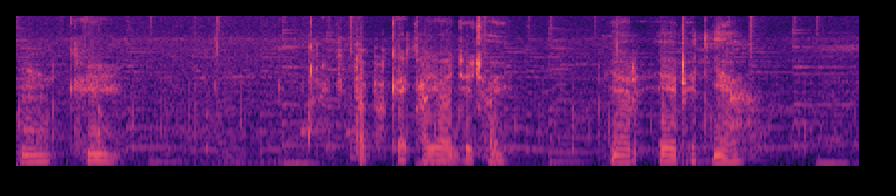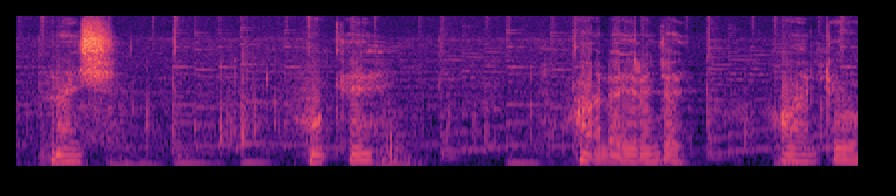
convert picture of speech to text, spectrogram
Oke. kita pakai kayu aja coy. Biar irit ya nice. Oke. Wah ada iron coy. Waduh.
